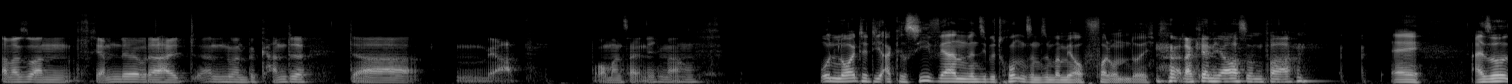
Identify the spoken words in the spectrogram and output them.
aber so an Fremde oder halt nur an Bekannte, da, ja, braucht man es halt nicht machen. Und Leute, die aggressiv werden, wenn sie betrunken sind, sind bei mir auch voll unten durch. da kenne ich auch so ein paar. Ey, also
